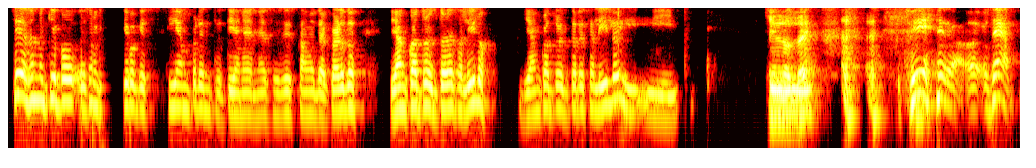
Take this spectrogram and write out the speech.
Sí, es un equipo, es un equipo que siempre entretiene, en eso sí estamos de acuerdo. Llevan cuatro victorias al hilo llevan cuatro victorias al hilo y... y ¿Quién y, los ve? sí, o sea,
